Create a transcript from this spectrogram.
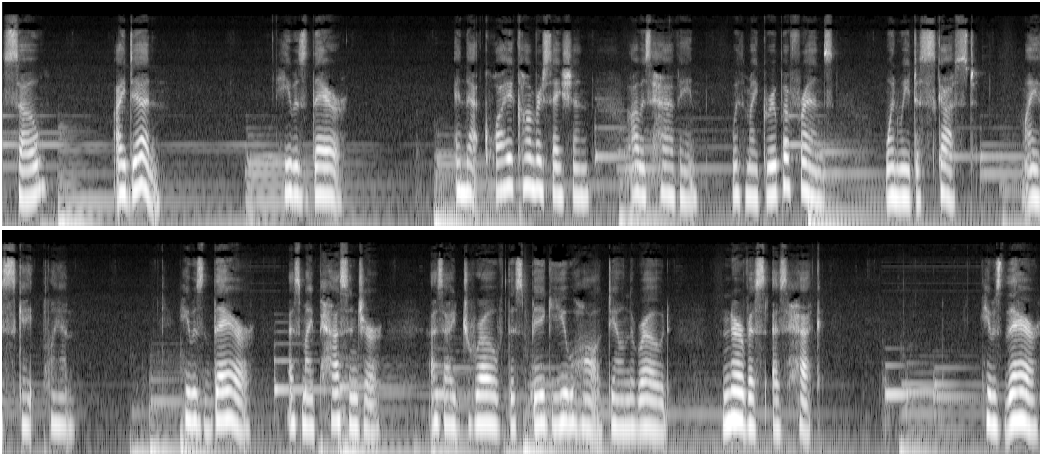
So I did. He was there in that quiet conversation I was having with my group of friends when we discussed my escape plan. He was there as my passenger as I drove this big U Haul down the road, nervous as heck. He was there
